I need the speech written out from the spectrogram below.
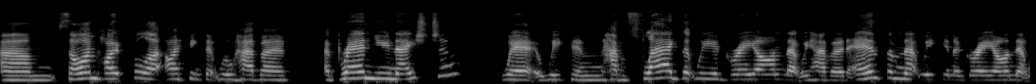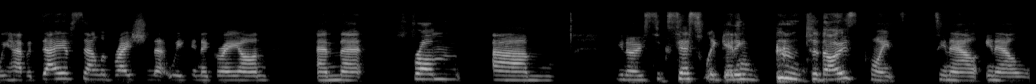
Um, so I'm hopeful. I, I think that we'll have a, a brand new nation where we can have a flag that we agree on, that we have an anthem that we can agree on, that we have a day of celebration that we can agree on, and that from um, you know successfully getting to those points in our in our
